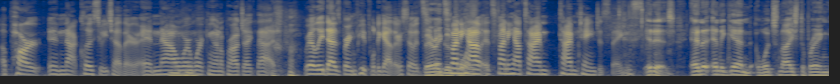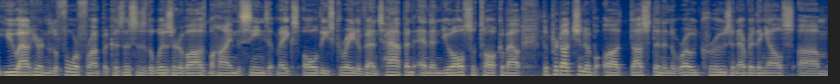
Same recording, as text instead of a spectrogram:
apart and not close to each other. And now we're working on a project that really does bring people together. So it's Mm-hmm. Very it's funny point. how it's funny how time time changes things. It is, and and again, what's nice to bring you out here into the forefront because this is the Wizard of Oz behind the scenes that makes all these great events happen. And then you also talk about the production of uh, Dustin and the road crews and everything else. Um,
